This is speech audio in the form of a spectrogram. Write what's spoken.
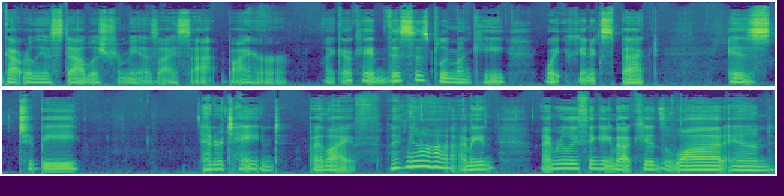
got really established for me as I sat by her. Like, okay, this is blue monkey. What you can expect is to be entertained by life. I mean, I'm really thinking about kids a lot and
